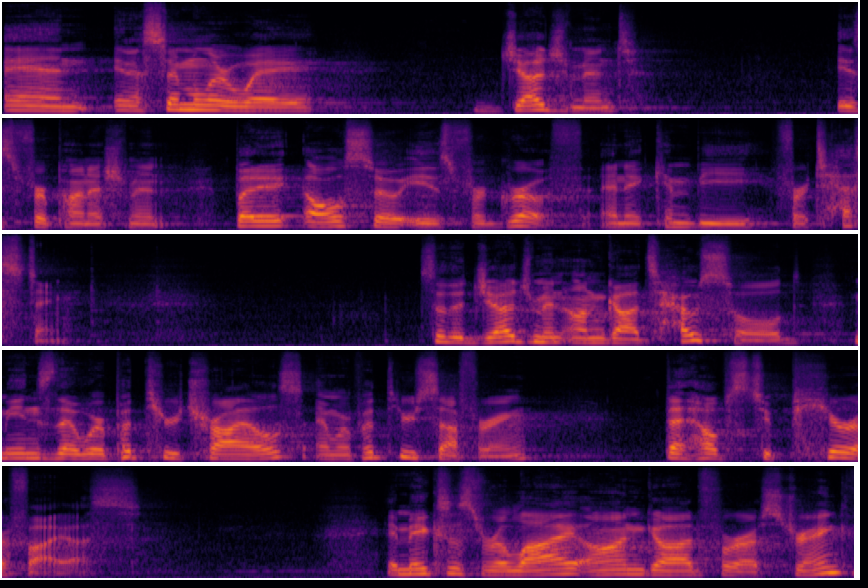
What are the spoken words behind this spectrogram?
And in a similar way, judgment is for punishment, but it also is for growth, and it can be for testing. So the judgment on God's household means that we're put through trials and we're put through suffering that helps to purify us. It makes us rely on God for our strength,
